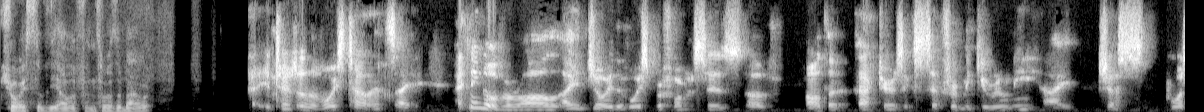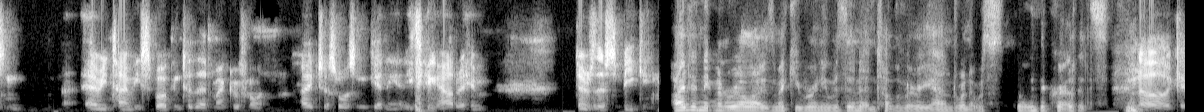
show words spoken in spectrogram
choice of the elephants was about. in terms of the voice talents, I I think overall I enjoy the voice performances of all the actors except for Mickey Rooney. I just wasn't every time he spoke into that microphone, I just wasn't getting anything out of him in terms of their speaking. I didn't even realize Mickey Rooney was in it until the very end when it was showing the credits. No, oh, okay.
